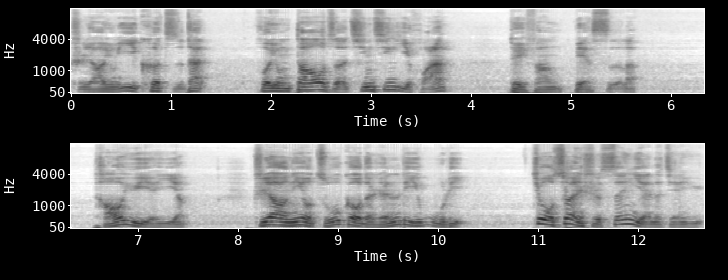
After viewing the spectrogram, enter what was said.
只要用一颗子弹，或用刀子轻轻一划，对方便死了。逃狱也一样，只要你有足够的人力物力，就算是森严的监狱，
